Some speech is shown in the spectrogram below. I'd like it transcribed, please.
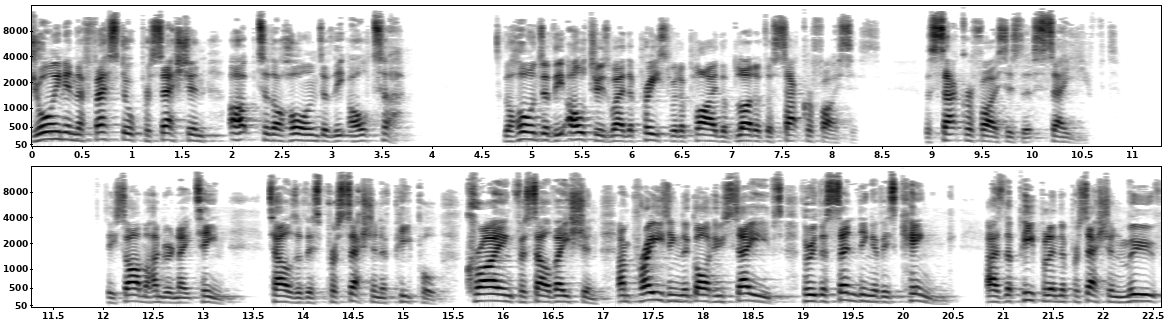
join in the festal procession up to the horns of the altar. The horns of the altar is where the priest would apply the blood of the sacrifices, the sacrifices that saved. See, Psalm 118 tells of this procession of people crying for salvation and praising the God who saves through the sending of his king as the people in the procession move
